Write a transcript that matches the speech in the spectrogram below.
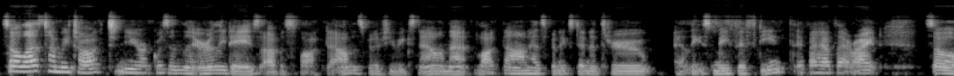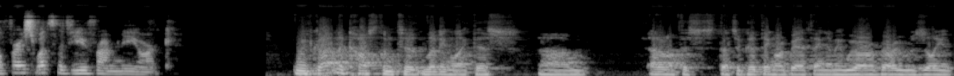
So, last time we talked, New York was in the early days of its lockdown. It's been a few weeks now, and that lockdown has been extended through at least May 15th, if I have that right. So, first, what's the view from New York? We've gotten accustomed to living like this. Um, I don't know if this that's a good thing or a bad thing. I mean, we are a very resilient,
